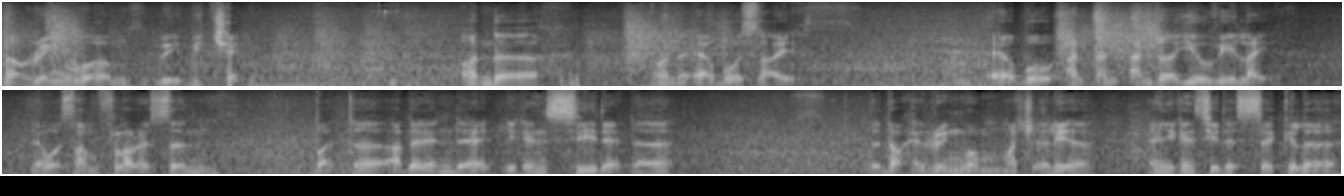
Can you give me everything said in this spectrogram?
Now ringworm, we, we check on the on the elbow side, elbow un, un, under UV light, there was some fluorescent, but uh, other than that, you can see that the the dog had ringworm much earlier, and you can see the circular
